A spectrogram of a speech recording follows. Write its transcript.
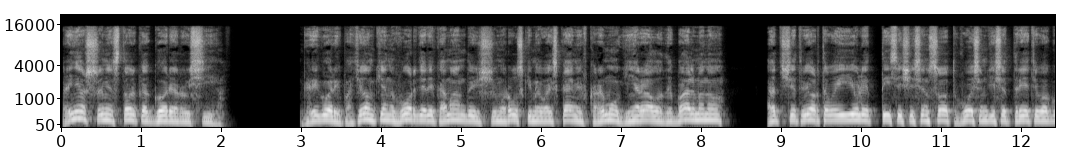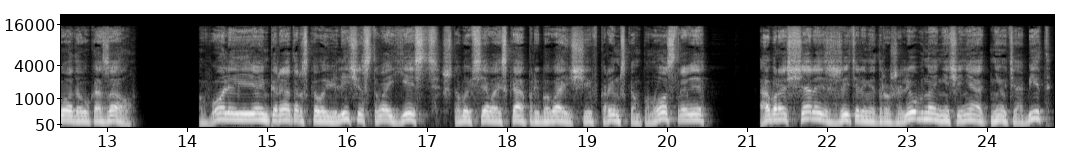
принесшими столько горя Руси. Григорий Потемкин в ордере командующему русскими войсками в Крыму генералу де Бальману от 4 июля 1783 года указал «Воля ее императорского величества есть, чтобы все войска, пребывающие в Крымском полуострове, обращались с жителями дружелюбно, не чиня отнюдь обид,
